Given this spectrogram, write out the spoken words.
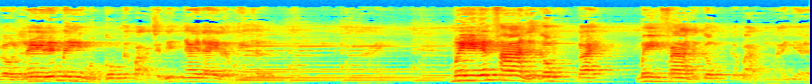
Rồi rê đến mi một cung các bạn sẽ biết ngay đây là mi thứ. Đấy. mi đến pha nữ cung. Đây, mi pha nữ cung. Các bạn nãy giờ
